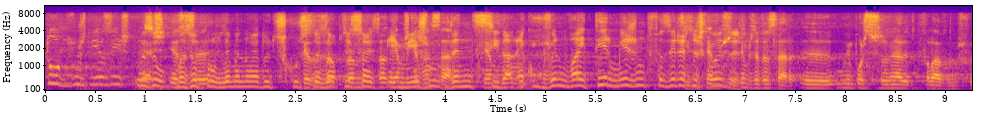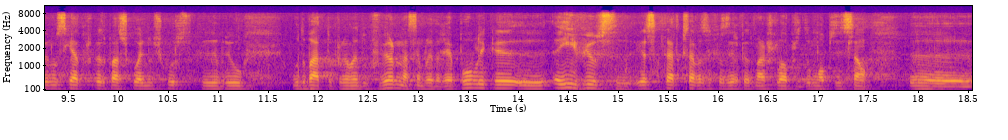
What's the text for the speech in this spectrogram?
todos os dias isto. Mas, Esse- o, mas o problema não é do discurso Pedro, das oposições, vamos- é mesmo avançar. da necessidade. Temos- É que o governo vai ter mesmo de fazer Sim, estas mas temos, coisas. temos de avançar. Eh, o imposto extraordinário de que falávamos foi anunciado por Pedro Passos Coelho no discurso que abriu o debate do programa do Governo na Assembleia da República. Eh, aí viu-se esse retrato que estavas a fazer, Pedro Marcos Lopes, de uma oposição eh,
